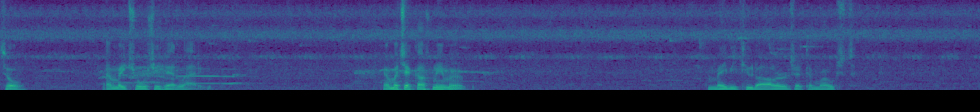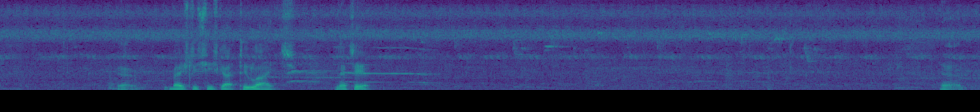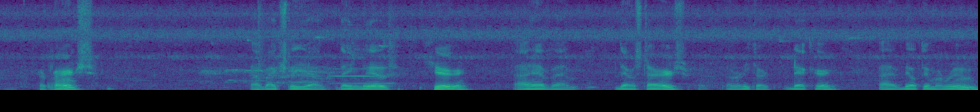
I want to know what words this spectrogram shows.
So I made sure she had lighting. How much that cost me a month? Maybe two dollars at the most. Yeah. Basically, she's got two lights. That's it. Her parents, I've actually, uh, they live here I have um, downstairs, underneath our deck here, I have built them a room,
